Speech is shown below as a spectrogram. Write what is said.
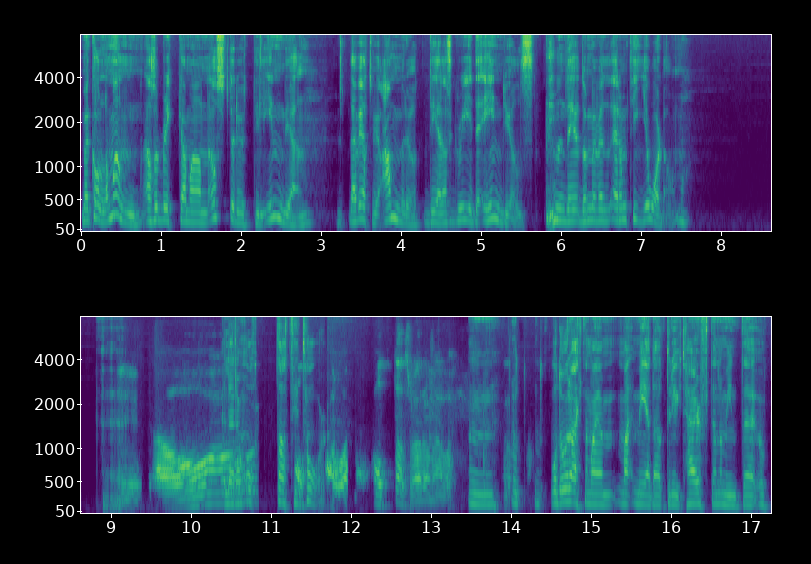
Men kollar man, alltså blickar man österut till Indien där vet vi Amrut, deras Greed Angels, de är väl, är de tio år de? Eh, ja. Eller är de åtta till tolv? Åtta tror jag de är va? Mm. Och, och, då räknar man med att drygt hälften, om inte upp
